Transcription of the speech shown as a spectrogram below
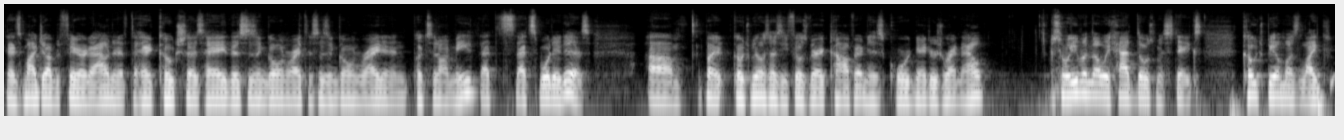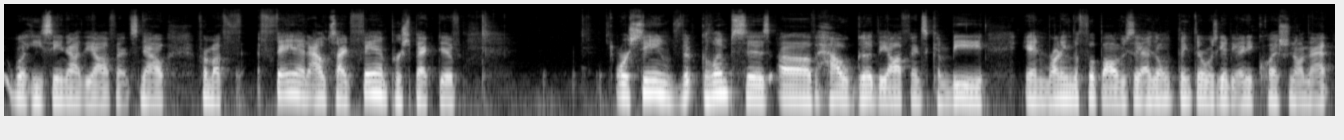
then it's my job to figure it out. And if the head coach says, "Hey, this isn't going right, this isn't going right," and puts it on me, that's that's what it is. Um, but Coach Miller says he feels very confident in his coordinators right now. So even though we had those mistakes, Coach Bielema's like what he's seen out of the offense. Now, from a f- fan, outside fan perspective, we're seeing v- glimpses of how good the offense can be in running the football. Obviously, I don't think there was going to be any question on that.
